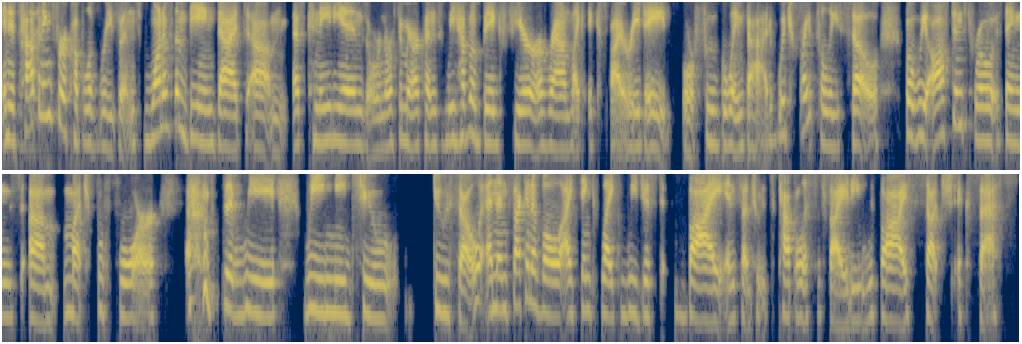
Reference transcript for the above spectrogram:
And it's happening for a couple of reasons. One of them being that um, as Canadians or North Americans, we have a big fear around like expiry date or food going bad, which rightfully so. But we often throw things um, much before that we we need to do so. And then second of all i think like we just buy in such it's capitalist society we buy such excess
